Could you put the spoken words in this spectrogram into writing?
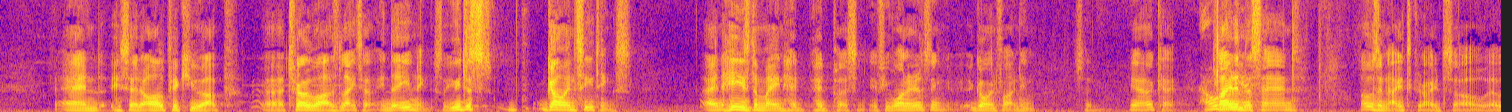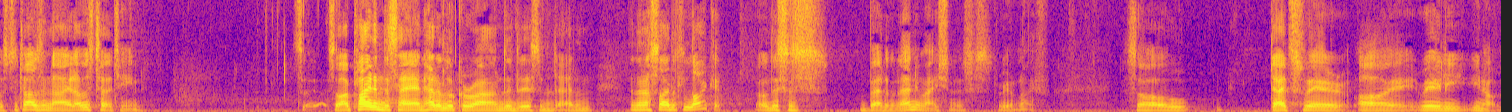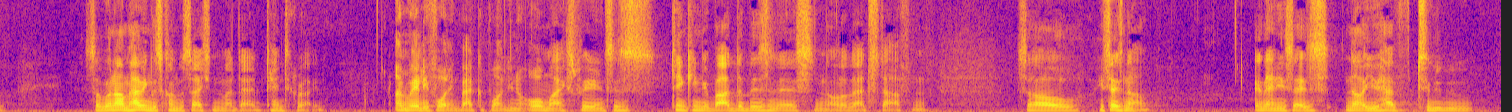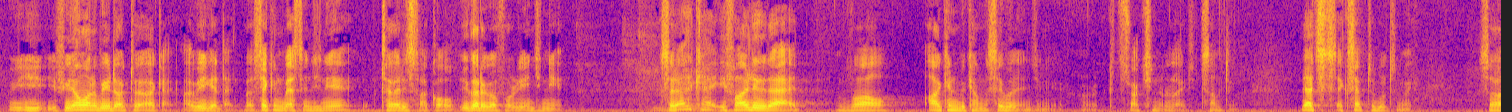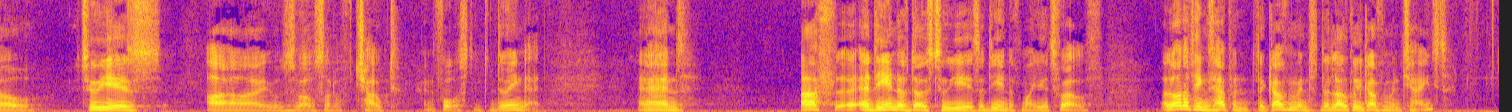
And he said, I'll pick you up uh, 12 hours later in the evening. So you just go and see things and he's the main head head person. If you want anything, go and find him. I said, yeah, okay. How Played in the sand. I was in eighth grade, so that was 2008. I was 13. So, so I played in the sand, had a look around, did this and that, and, and then I started to like it. Well, this is better than animation. This is real life. So that's where I really, you know. So when I'm having this conversation with my dad, 10th grade, I'm really falling back upon, you know, all my experiences thinking about the business and all of that stuff. And so he says no. And then he says, no, you have to, you, if you don't want to be a doctor, okay, we get that. But second best engineer, third is fuck all, you got to go for the engineer. Mm-hmm. Okay, if I do that, well, I can become a civil engineer or construction related something. That's acceptable to me. So two years, I was well sort of choked and forced into doing that. And after, at the end of those two years, at the end of my year 12, a lot of things happened. The government, the local government changed,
